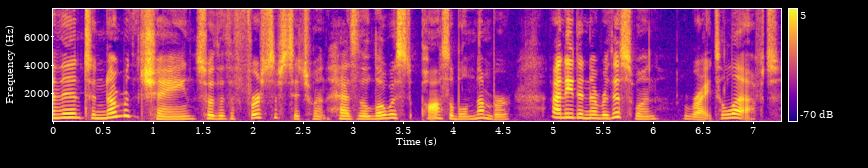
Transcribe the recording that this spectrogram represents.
And then to number the chain so that the first substituent has the lowest possible number, I need to number this one right to left.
